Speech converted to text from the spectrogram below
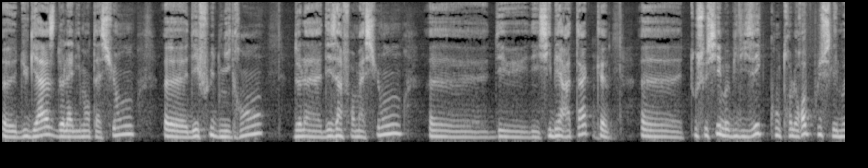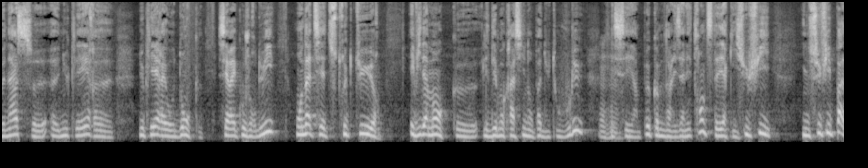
du gaz, de l'alimentation, des flux de migrants, de la désinformation, des, des, cyberattaques. tout ceci est mobilisé contre l'Europe, plus les menaces nucléaires nucléaire et eau. Donc, c'est vrai qu'aujourd'hui, on a cette structure, évidemment, que les démocraties n'ont pas du tout voulu. Mhm. Et c'est un peu comme dans les années 30, c'est-à-dire qu'il suffit, il ne suffit pas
